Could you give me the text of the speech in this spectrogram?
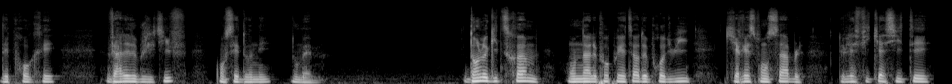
des progrès vers les objectifs qu'on s'est donnés nous-mêmes. Dans le Guide Scrum, on a le propriétaire de produit qui est responsable de l'efficacité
